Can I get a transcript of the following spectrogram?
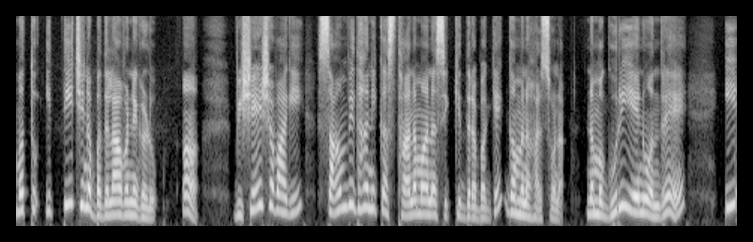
ಮತ್ತು ಇತ್ತೀಚಿನ ಬದಲಾವಣೆಗಳು. ಆ, ವಿಶೇಷವಾಗಿ ಸಾಂವಿಧಾನಿಕ ಸ್ಥಾನಮಾನ ಸಿಕ್ಕಿದ್ದರ ಬಗ್ಗೆ ಗಮನ ಹರಿಸೋಣ. ನಮ್ಮ ಗುರಿ ಏನು ಅಂದ್ರೆ ಈ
